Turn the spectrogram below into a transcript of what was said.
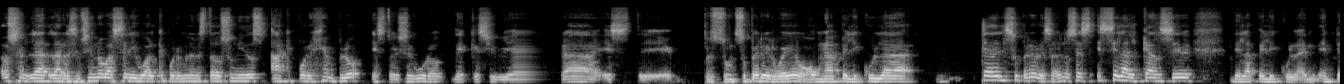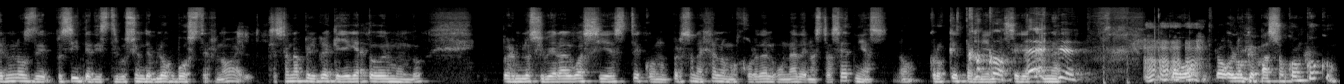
o sea, la, recepción no va a ser igual que, por ejemplo, en Estados Unidos, a que, por ejemplo, estoy seguro de que si hubiera este, pues un superhéroe o una película del superhéroe, ¿saben? O sea, es, el alcance de la película en, términos de, pues sí, de distribución de blockbuster, ¿no? El, que sea una película que llegue a todo el mundo por ejemplo, si hubiera algo así, este, con un personaje a lo mejor de alguna de nuestras etnias, ¿no? Creo que también sería una... o, lo que pasó con Coco.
